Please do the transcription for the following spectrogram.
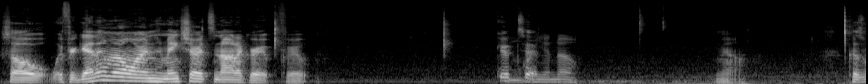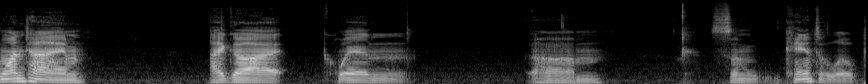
So if you're getting an orange, make sure it's not a grapefruit. Good tip. do you know? Yeah. Because one time I got Quinn um, some cantaloupe,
